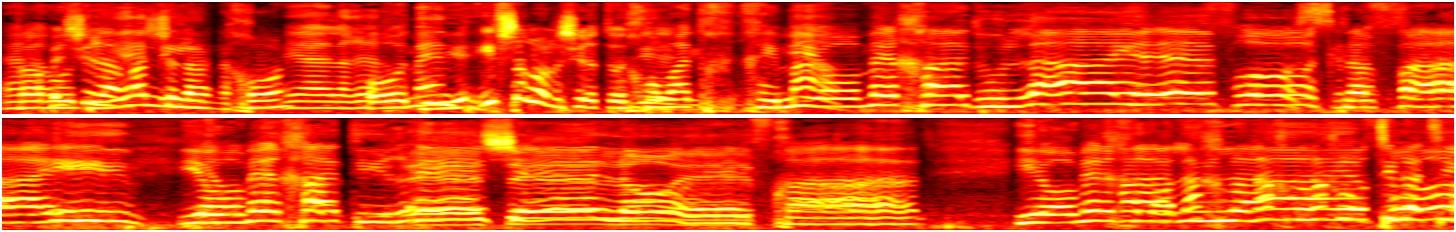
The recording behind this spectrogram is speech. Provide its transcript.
והרבה שירי האהבה אודיאלי, שלה, נכון? אי אפשר לא לשיר את אודיאלי. בחומת חימה. יום אחד אולי אפרוס כנפיים, יום אחד תראה שלא אפחד. יום אחד אנחנו, אנחנו, אנחנו רוצים להציג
